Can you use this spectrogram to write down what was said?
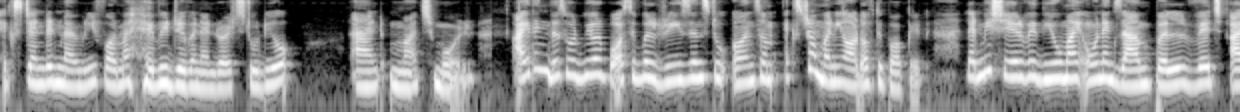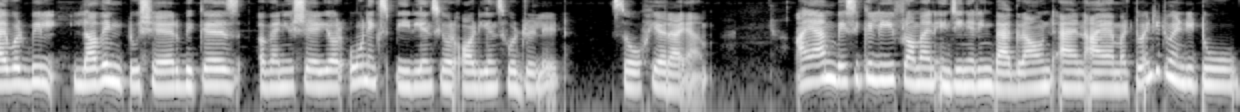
extended memory for my heavy driven Android Studio, and much more. I think this would be your possible reasons to earn some extra money out of the pocket. Let me share with you my own example, which I would be loving to share because uh, when you share your own experience, your audience would relate. So here I am. I am basically from an engineering background and I am a 2022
